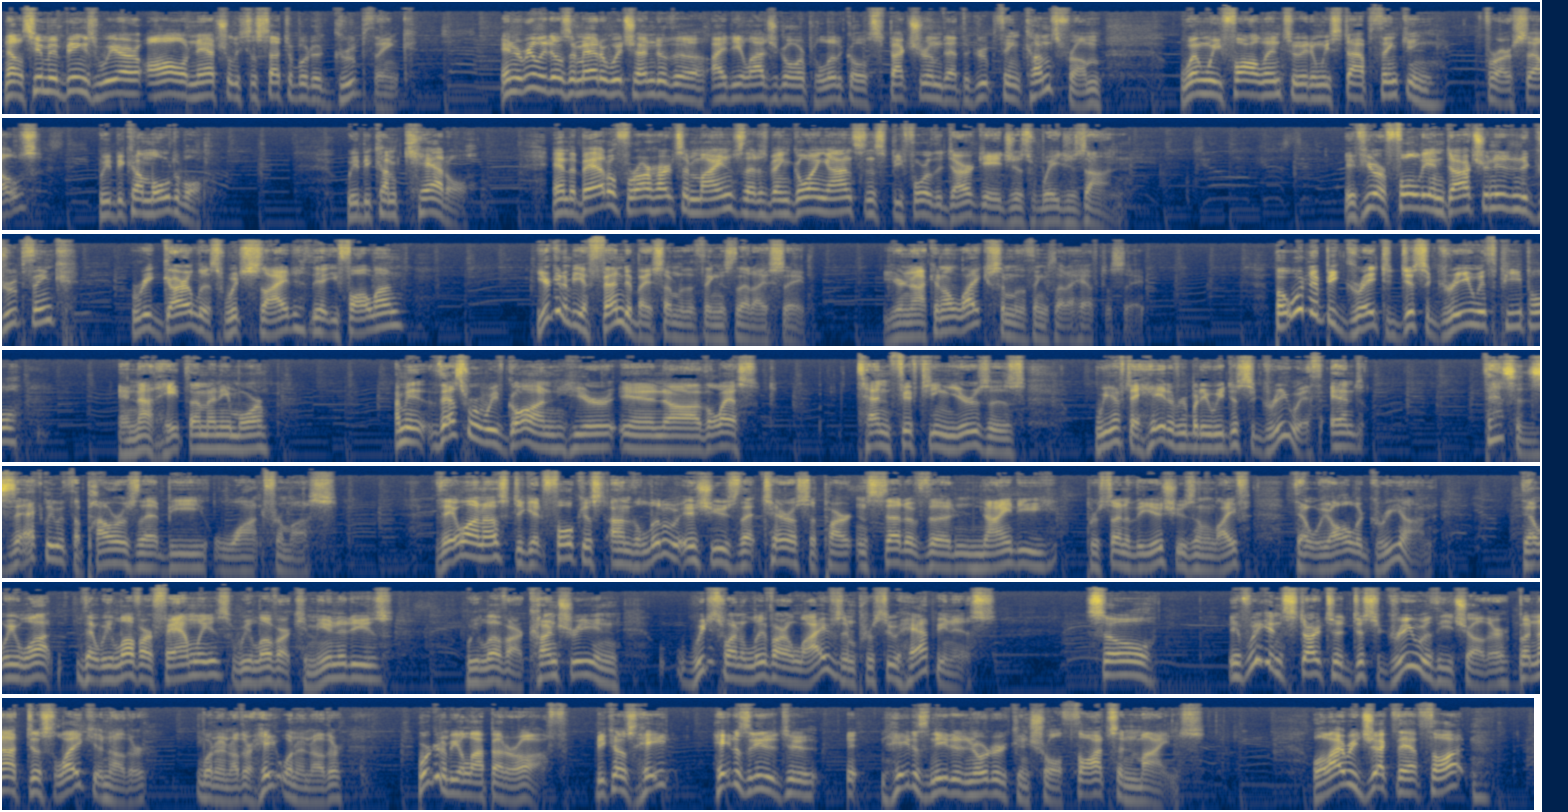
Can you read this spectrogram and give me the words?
Now, as human beings, we are all naturally susceptible to groupthink. And it really doesn't matter which end of the ideological or political spectrum that the groupthink comes from. When we fall into it and we stop thinking for ourselves, we become moldable. We become cattle. And the battle for our hearts and minds that has been going on since before the Dark Ages wages on. If you are fully indoctrinated into groupthink, regardless which side that you fall on, you're going to be offended by some of the things that I say. You're not going to like some of the things that I have to say. But wouldn't it be great to disagree with people and not hate them anymore? I mean, that's where we've gone here in uh, the last 10, 15 years is we have to hate everybody we disagree with. And that's exactly what the powers that be want from us. They want us to get focused on the little issues that tear us apart instead of the 90% of the issues in life that we all agree on. That we want that we love our families, we love our communities, we love our country and we just want to live our lives and pursue happiness. So, if we can start to disagree with each other but not dislike another, one another, hate one another, we're going to be a lot better off because hate hate is needed to hate is needed in order to control thoughts and minds. Well, I reject that thought,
